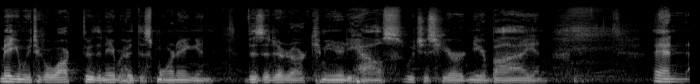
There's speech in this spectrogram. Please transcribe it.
Megan, we took a walk through the neighborhood this morning and visited our community house, which is here nearby. And, and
